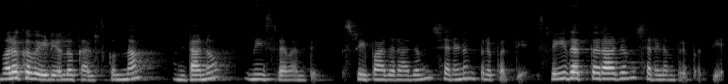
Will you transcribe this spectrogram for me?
మరొక వీడియోలో కలుసుకుందాం. ఉంటాను. మీ శ్రవంతి. శ్రీపాదరాజం శరణం ప్రపత్యే. శ్రీదత్తరాజం శరణం ప్రపత్యే.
